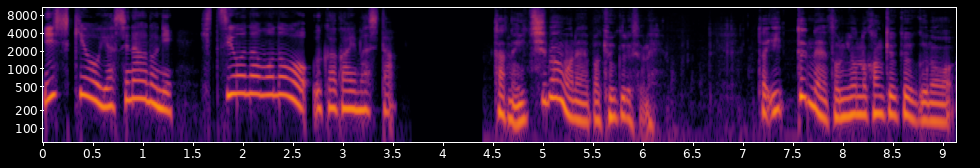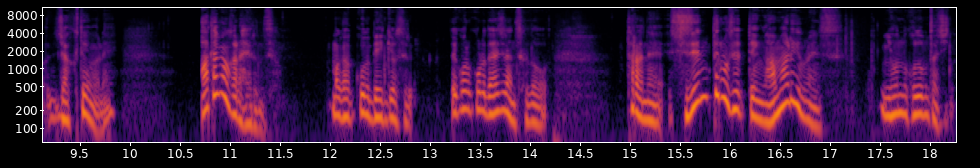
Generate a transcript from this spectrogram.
意識を養うのに必要なものを伺いました。ただね一番はねやっぱ教育ですよね。ただ一点ねその日本の環境教育の弱点はね頭から入るんですよ。まあ学校の勉強する。でこれこれ大事なんですけどただね自然との接点があまりにもないんです。日本の子供たちに。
